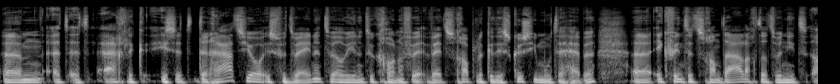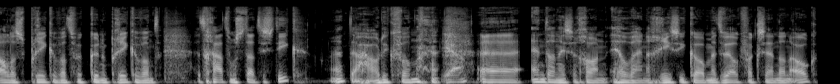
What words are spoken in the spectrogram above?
Um, het, het, eigenlijk is het, de ratio is verdwenen, terwijl we hier natuurlijk gewoon een wetenschappelijke discussie moeten hebben. Uh, ik vind het schandalig dat we niet alles prikken wat we kunnen prikken, want het gaat om statistiek. Daar houd ik van. Ja. Uh, en dan is er gewoon heel weinig risico, met welk vaccin dan ook.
